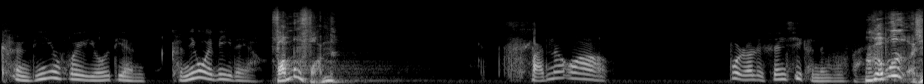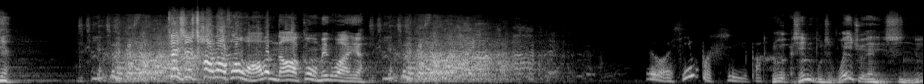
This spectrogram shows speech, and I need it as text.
肯定会有点，肯定会腻的呀。烦不烦呢？烦的话，不惹你生气肯定不烦。恶不恶心？这是刹那芳华问的啊，跟我没关系。恶心不至于吧？恶心不至，我也觉得也是。你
